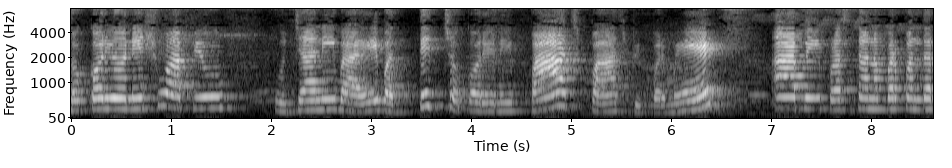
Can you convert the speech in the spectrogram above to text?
છોકરીઓને શું આપ્યું? પૂજાની બાએ બધી જ છોકરીઓને પાંચ પાંચ પીપરમેન્ટ આપી. પ્રશ્ન નંબર પંદર.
